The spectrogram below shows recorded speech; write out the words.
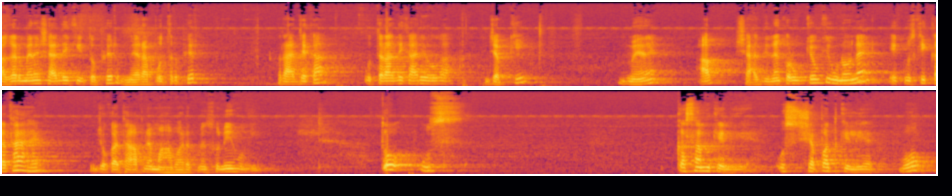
अगर मैंने शादी की तो फिर मेरा पुत्र फिर राज्य का उत्तराधिकारी होगा, जबकि मैं अब शादी ना करूँ, क्योंकि उन्होंने एक उसकी कथा है। जो कथा आपने महाभारत में सुनी होगी। तो उस कसम के लिए, उस शपथ के लिए वो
